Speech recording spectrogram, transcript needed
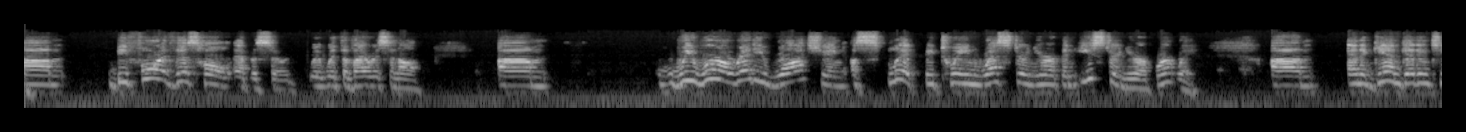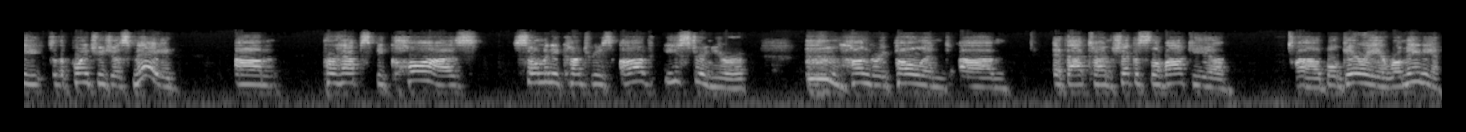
um, before this whole episode with, with, the virus and all, um, we were already watching a split between Western Europe and Eastern Europe, weren't we? Um, and again, getting to, to the point you just made, um, perhaps because so many countries of Eastern Europe Hungary, Poland, um, at that time Czechoslovakia, uh, Bulgaria, Romania,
